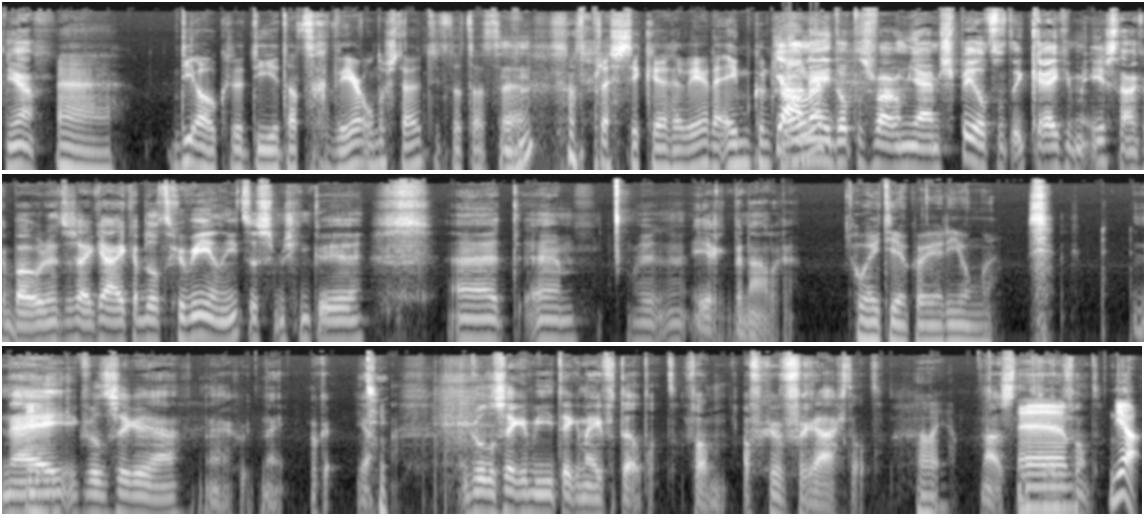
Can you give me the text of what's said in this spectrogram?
Ja. Die ook, de- die dat geweer ondersteunt. Dat, dat, Mhm. dat plastic eh, geweer, de aim Ja, controller. nee, dat is waarom jij hem speelt. Want ik kreeg hem eerst aangeboden. En toen zei ik, ja, ik heb dat geweer niet. Dus misschien kun je eh, Erik benaderen. Hoe heet die ook alweer, die jongen? Nee, ik wilde zeggen, ja. Nou ja, goed, nee. Oké, ja. ik wilde zeggen wie je tegen mij verteld had. Van, of gevraagd had. Oh ja. Nou, is niet Ehm, relevant. ja,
